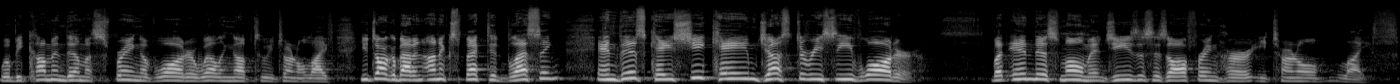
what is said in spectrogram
will become in them a spring of water welling up to eternal life. You talk about an unexpected blessing. In this case, she came just to receive water. But in this moment, Jesus is offering her eternal life.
